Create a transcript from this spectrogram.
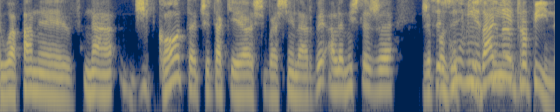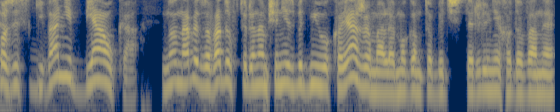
łapane w- na dziko, te, czy takie właśnie larwy, ale myślę, że, że pozyskiwanie, pozyskiwanie białka, no nawet z owadów, które nam się niezbyt miło kojarzą, ale mogą to być sterylnie hodowane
